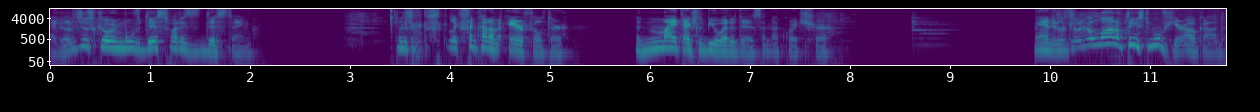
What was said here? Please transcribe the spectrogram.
And let's just go remove this. What is this thing? Looks like, like some kind of air filter. It might actually be what it is. I'm not quite sure. Man, there's like a lot of things to move here. Oh god.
